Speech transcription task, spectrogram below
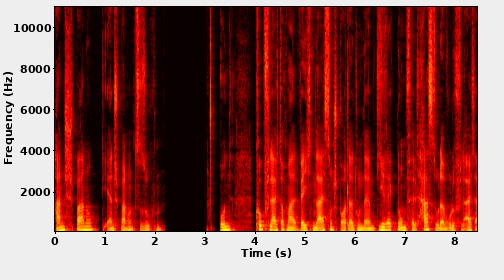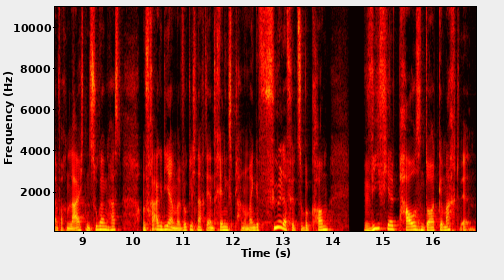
Anspannung die Entspannung zu suchen. Und guck vielleicht auch mal, welchen Leistungssportler du in deinem direkten Umfeld hast oder wo du vielleicht einfach einen leichten Zugang hast und frage dir einmal wirklich nach deren Trainingsplan, um ein Gefühl dafür zu bekommen, wie viel Pausen dort gemacht werden.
